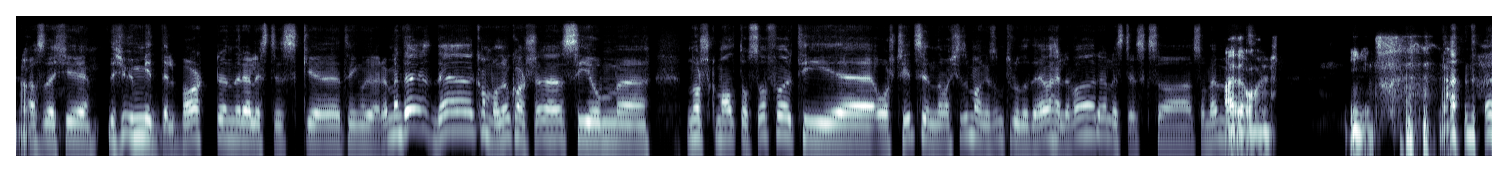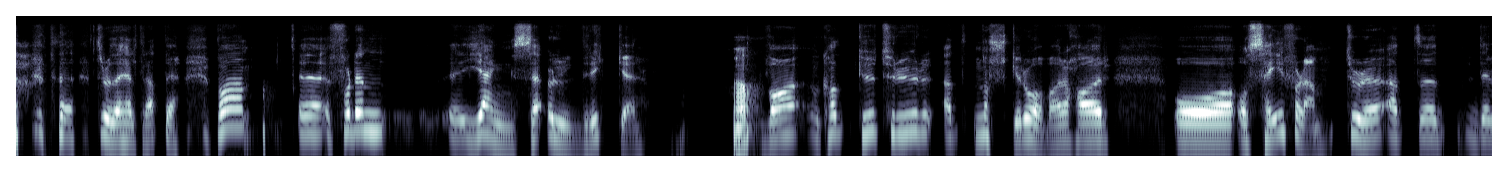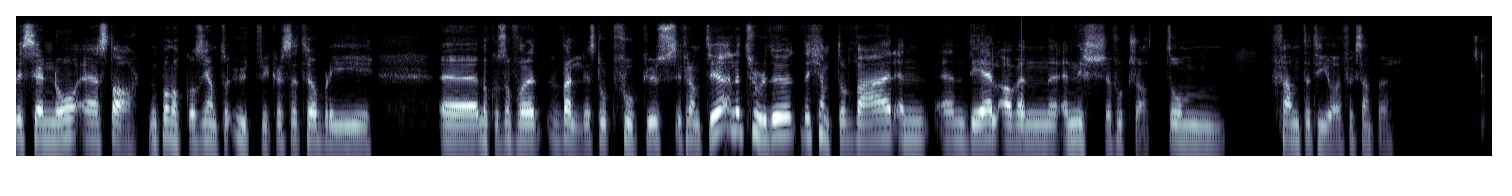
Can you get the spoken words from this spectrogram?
Ja. Altså, det, er ikke, det, er ikke, umiddelbart en realistisk uh, ting å gjøre. Men det, det, kan man jo kanskje si om uh, norsk malt også, for ti uh, års tid siden. Det var ikke så mange som trodde det og heller var realistisk, så, så hvem vet? Nei, det var ingen. det, det, tror du er helt rett, det. Hva, for den gjengse øldrikker, ja. hva, hva, hva du tror at norske råvarer har å, å si for dem. Tror du at uh, det vi ser nå, er starten på noe som kommer til å utvikle seg til å bli Eh, noe som får et veldig stort fokus i framtida, eller tror du det kommer til å være en, en del av en, en nisje fortsatt, om fem til ti år f.eks.?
